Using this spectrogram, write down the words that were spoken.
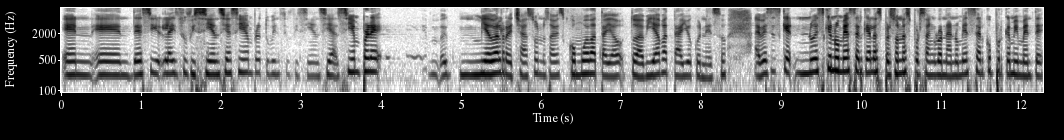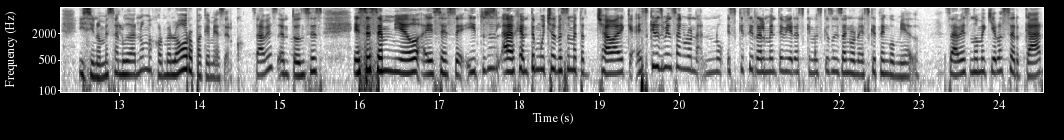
en, decir la insuficiencia, siempre tuve insuficiencia, siempre miedo al rechazo, no sabes cómo he batallado, todavía batallo con eso. Hay veces que no es que no me acerque a las personas por sangrona, no me acerco porque mi mente, y si no me saluda, no, mejor me lo ahorro para que me acerco, ¿sabes? Entonces, es ese miedo, es ese. Y entonces la gente muchas veces me tachaba de que es que eres bien sangrona. No, es que si realmente vieras que no es que soy sangrona, es que tengo miedo, ¿sabes? No me quiero acercar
